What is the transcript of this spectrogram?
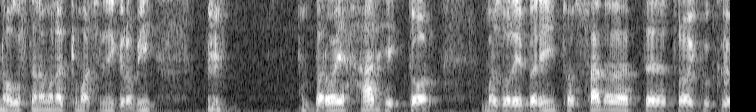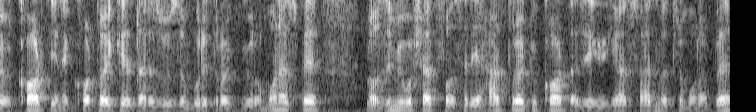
ناگفته نماند که محصلین گرامی برای هر هکتار مزارع برنج تا 100 عدد Tricho card یعنی کارت هایی که در از زنبور Trichogramma ن است به لازم می باشد فاصله هر Tricho card از یکدیگر 100 متر مربع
